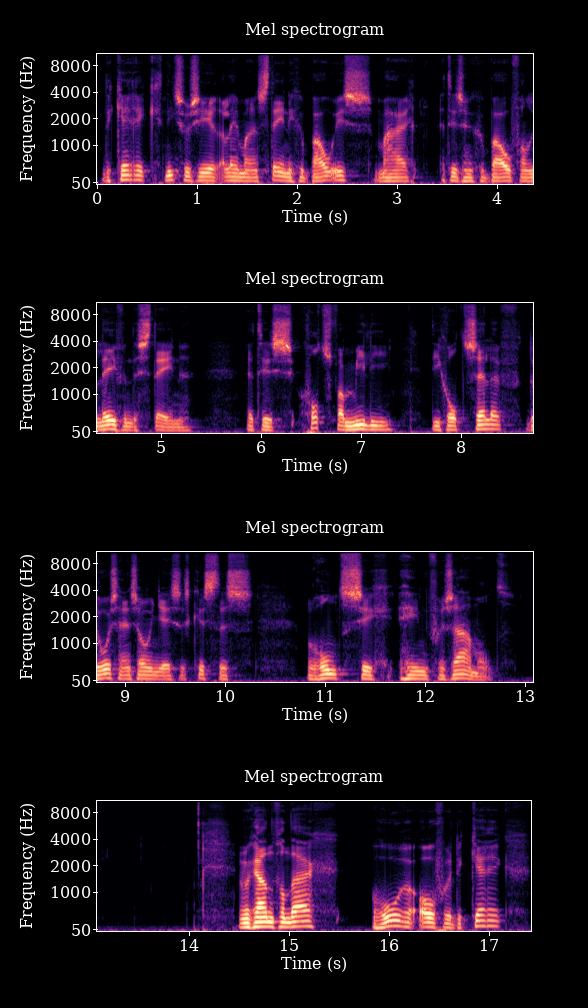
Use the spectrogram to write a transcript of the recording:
de kerk niet zozeer alleen maar een stenen gebouw is, maar het is een gebouw van levende stenen. Het is Gods familie die God zelf door zijn Zoon Jezus Christus rond zich heen verzamelt. En we gaan vandaag horen over de kerk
